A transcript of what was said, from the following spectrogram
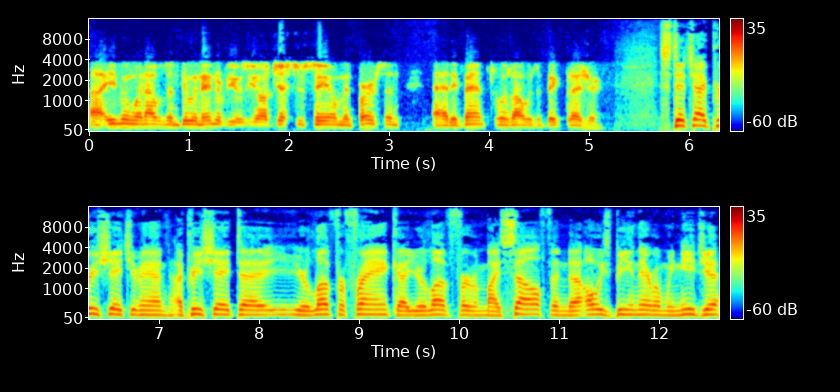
uh, even when I was in doing interviews, you know, just to see him in person at events was always a big pleasure. Stitch, I appreciate you, man. I appreciate uh, your love for Frank, uh, your love for myself, and uh, always being there when we need you.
